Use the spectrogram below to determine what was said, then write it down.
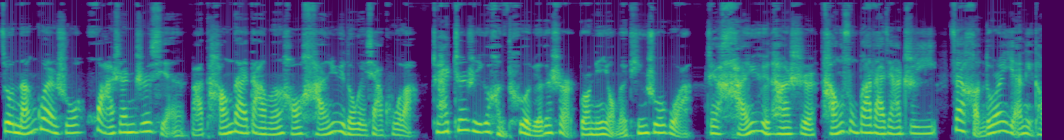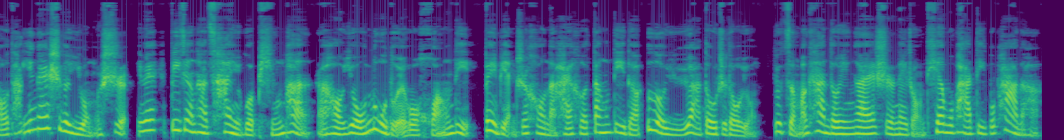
就难怪说华山之险把唐代大文豪韩愈都给吓哭了。这还真是一个很特别的事儿，不知道您有没有听说过啊？这韩愈他是唐宋八大家之一，在很多人眼里头，他应该是个勇士，因为毕竟他参与过平叛，然后又怒怼过皇帝，被贬之后呢，还和当地的鳄鱼啊斗智斗勇，就怎么看都应该是那种天不怕地不怕的哈。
